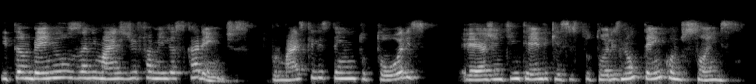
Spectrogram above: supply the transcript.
e também os animais de famílias carentes. Por mais que eles tenham tutores, é, a gente entende que esses tutores não têm condições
